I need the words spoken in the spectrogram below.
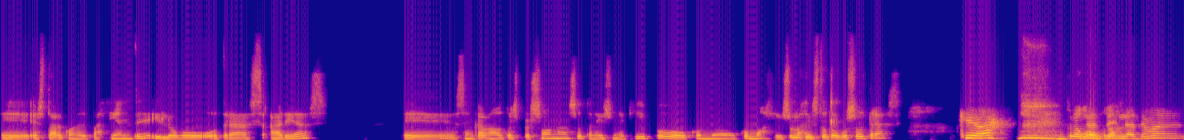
eh, estar con el paciente y luego otras áreas eh, se encargan otras personas o tenéis un equipo o cómo, cómo hacéis o lo hacéis todo vosotras. ¿Qué va? lo, hacemos,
